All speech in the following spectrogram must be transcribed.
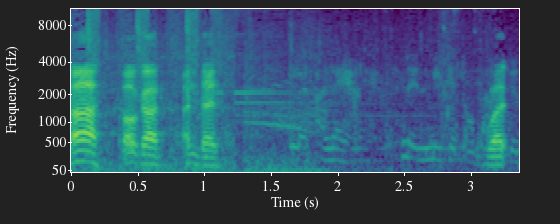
Ah! Oh god, I'm dead. What? You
